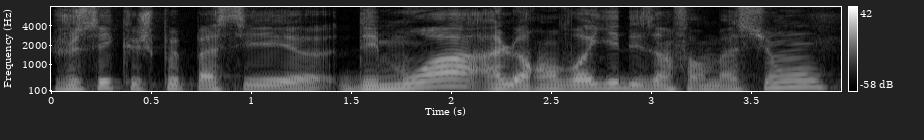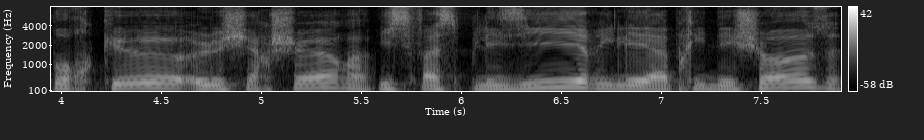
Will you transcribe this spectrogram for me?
je sais que je peux passer euh, des mois à leur envoyer des informations pour que le chercheur il se fasse plaisir, il ait appris des choses,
